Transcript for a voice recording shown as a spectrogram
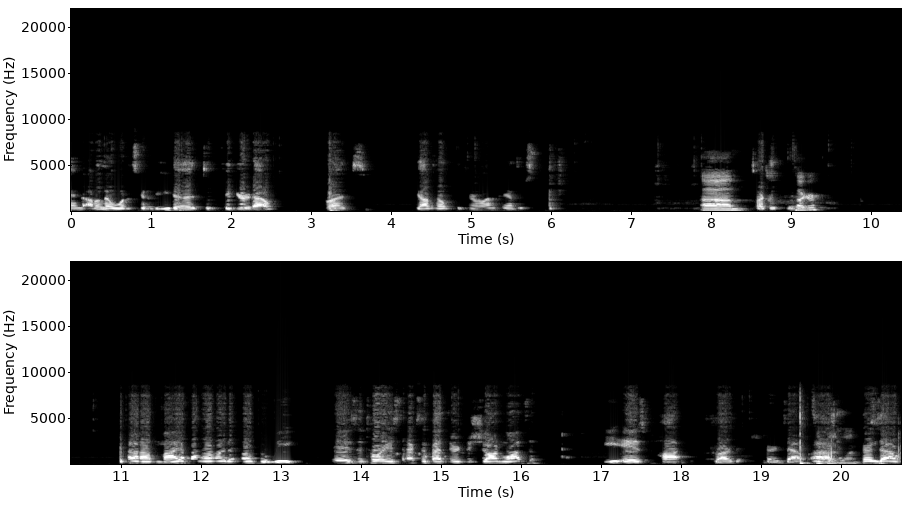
and I don't know what it's going to be to, to figure it out, but God help the Carolina Panthers. Um, Tucker? Tucker? Uh, my fraud of the week is notorious sex offender Deshaun Watson. He is hot garbage. Turns out. It's a Uh, one. turns out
